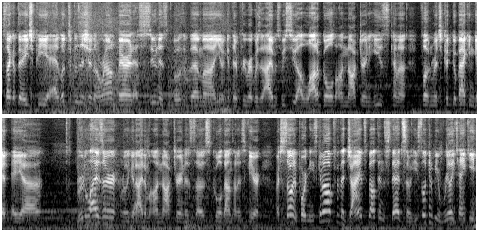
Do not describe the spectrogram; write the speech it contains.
stack up their HP, and look to position around Baron as soon as both of them, uh, you know, get their prerequisite items. We see a lot of gold on Nocturne. He's kind of floating rich. Could go back and get a, uh, Brutalizer, really good item on Nocturne as those cooldowns on his fear are so important. He's going to opt for the Giant's Belt instead, so he's looking to be really tanky,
